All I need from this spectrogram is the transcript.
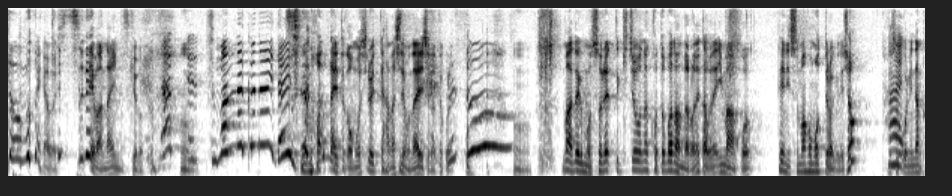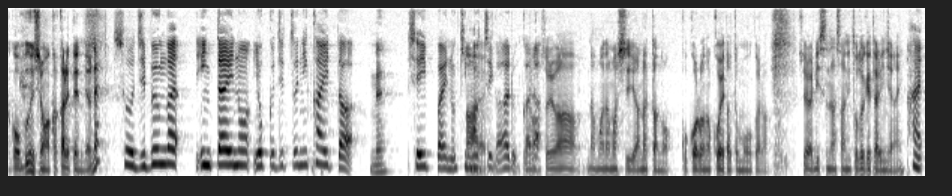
と思ういや失礼はないんですけど。だってつまんなくない？大つ丈まんないとか面白いって話でもないでしょだってこれ、夫うん、まあでもそれって貴重な言葉なんだろうね。多分ね今こう手にスマホ持ってるわけでしょ、ではい。そこになんかこう文章が書かれてんだよね。そう自分が引退の翌日に書いたね。精一杯の気持ちがあるから。まあそれは生々しいあなたの心の声だと思うからそれはリスナーさんに届けたらいいんじゃない、はい。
